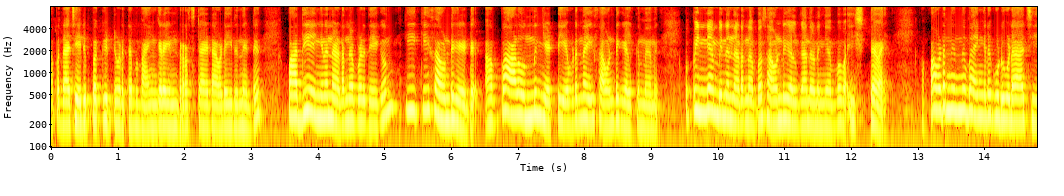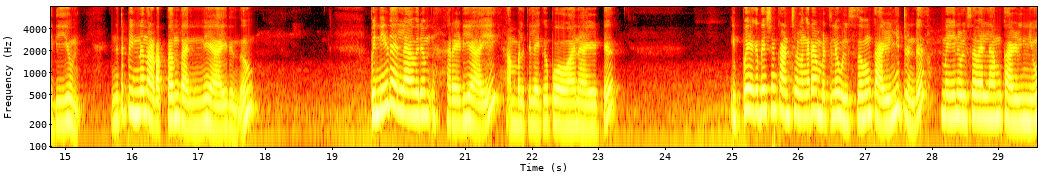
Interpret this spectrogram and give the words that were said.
അപ്പോൾ അതാ ചെരുപ്പൊക്കെ ഇട്ട് കൊടുത്തപ്പോൾ ഭയങ്കര ഇൻട്രസ്റ്റ് ആയിട്ട് അവിടെ ഇരുന്നിട്ട് പതിയെ ഇങ്ങനെ നടന്നപ്പോഴത്തേക്കും കീ കീ സൗണ്ട് കേട്ട്. അപ്പോൾ ആൾ ഒന്നും ഞെട്ടി. എവിടുന്നാണ് ഈ സൗണ്ട് കേൾക്കുന്നതെന്ന് അപ്പോൾ പിന്നെയും പിന്നെ നടന്നപ്പോൾ സൗണ്ട് കേൾക്കാൻ തുടങ്ങിയപ്പോൾ ഇഷ്ടമായി. അപ്പോൾ അവിടെ നിന്ന് ഭയങ്കര കുടുകുടാ ചിരിയും. എന്നിട്ട് പിന്നെ നടത്തം തന്നെയായിരുന്നു. പിന്നീട് എല്ലാവരും റെഡിയായി അമ്പലത്തിലേക്ക് പോവാനായിട്ട്. ഇപ്പോൾ ഏകദേശം കണിച്ചുളങ്ങര അമ്പലത്തിലെ ഉത്സവം കഴിഞ്ഞിട്ടുണ്ട്. മെയിൻ ഉത്സവം എല്ലാം കഴിഞ്ഞു.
